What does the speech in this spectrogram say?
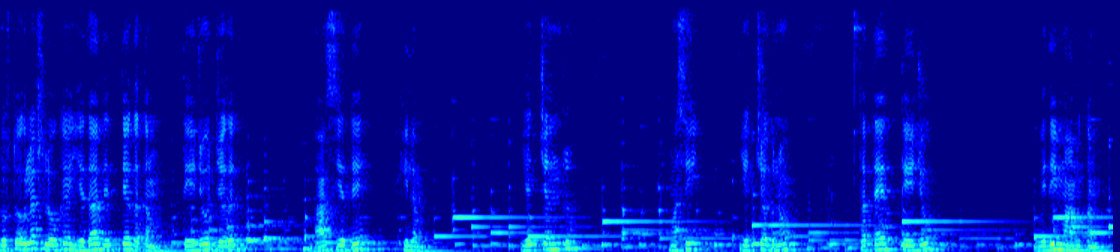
दोस्तों, अगला श्लोक है, यदादित्य गतम, तेजो जगत भाष्यते खिलम। यचंद्र मसी यच्चग्नो ततः तेजो विधि मामकम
